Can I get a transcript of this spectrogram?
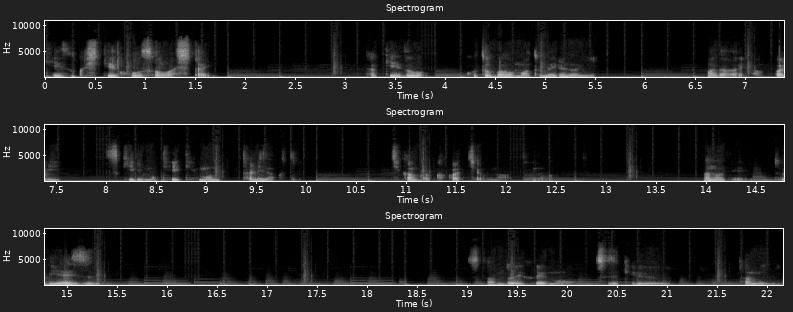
継続して放送はしたい。だけど、言葉をまとめるのに、まだやっぱりスキルも経験も足りなくて、時間がかかっちゃうなっていうのがなので、とりあえず、スタンド FM を続けるために、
